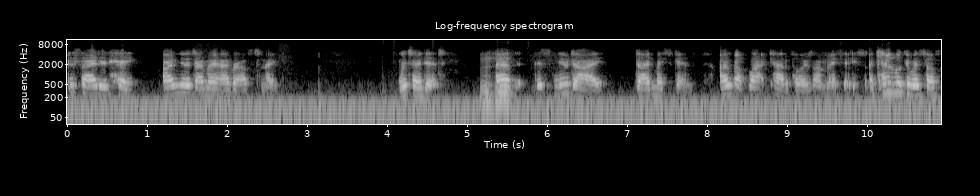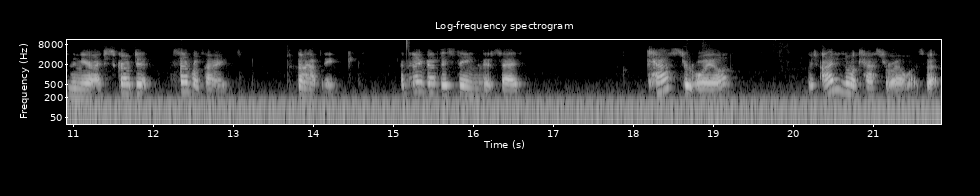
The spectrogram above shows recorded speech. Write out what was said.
decided, hey, I'm gonna dye my eyebrows tonight, which I did. Mm-hmm. And this new dye dyed my skin. I've got black caterpillars on my face. I can't look at myself in the mirror. I've scrubbed it. several times. It's not happening. And then I got this thing that said castor oil, which I didn't know what castor oil was, but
